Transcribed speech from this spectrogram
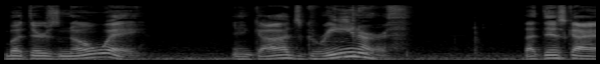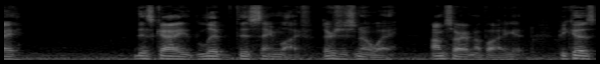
but there's no way in God's green earth that this guy, this guy lived this same life. There's just no way. I'm sorry, I'm not buying it because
